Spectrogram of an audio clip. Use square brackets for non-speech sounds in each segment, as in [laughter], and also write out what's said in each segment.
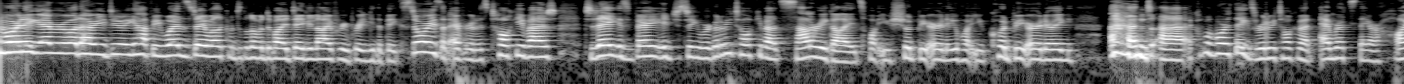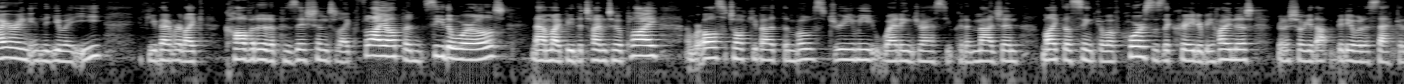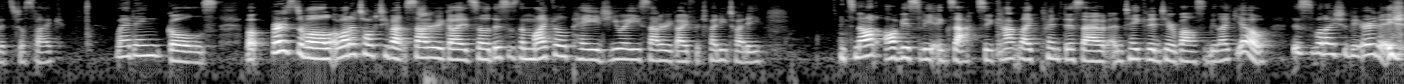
Good morning, everyone. How are you doing? Happy Wednesday. Welcome to the Lovin Dubai Daily Live, where we bring you the big stories that everyone is talking about. Today is very interesting. We're going to be talking about salary guides, what you should be earning, what you could be earning, [laughs] and uh, a couple more things. We're going to be talking about Emirates. They are hiring in the UAE. If you've ever like coveted a position to like fly up and see the world, now might be the time to apply. And we're also talking about the most dreamy wedding dress you could imagine. Michael Cinco, of course, is the creator behind it. We're going to show you that video in a second. It's just like wedding goals. But first of all, I want to talk to you about salary guide. So this is the Michael Page UAE salary guide for 2020. It's not obviously exact, so you can't like print this out and take it into your boss and be like, "Yo, this is what I should be earning."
